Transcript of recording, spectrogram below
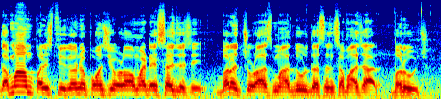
તમામ પરિસ્થિતિઓને પહોંચી વળવા માટે સજ્જ છે. ભરત ચુડાસમા, દૂરદર્શન સમાચાર, ભરૂચ.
